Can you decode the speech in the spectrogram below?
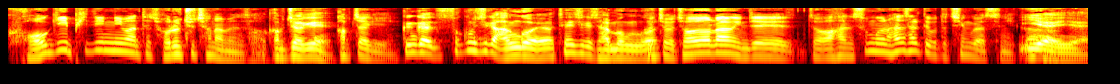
거기 PD님한테 저를 추천하면서 갑자기. 갑자기 그러니까 석훈 씨가 안 거예요? 태희 씨가 잘 먹는 거? 그렇죠. 저랑 이제 저 한 21살 때부터 친구였으니까 예, 예.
